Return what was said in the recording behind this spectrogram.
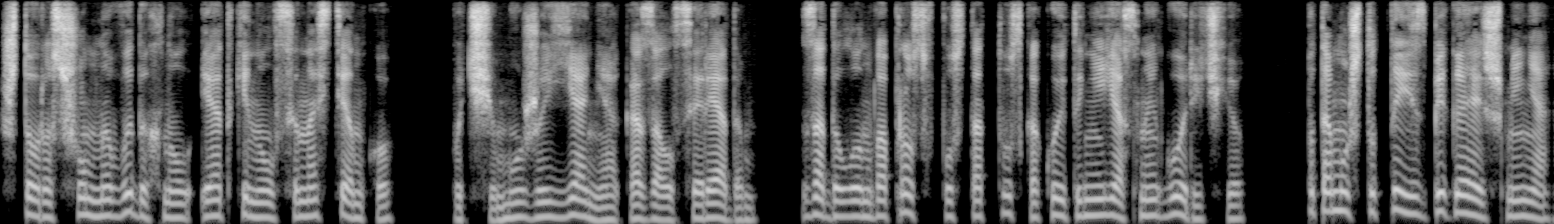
Шторос шумно выдохнул и откинулся на стенку. «Почему же я не оказался рядом?» Задал он вопрос в пустоту с какой-то неясной горечью. «Потому что ты избегаешь меня.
